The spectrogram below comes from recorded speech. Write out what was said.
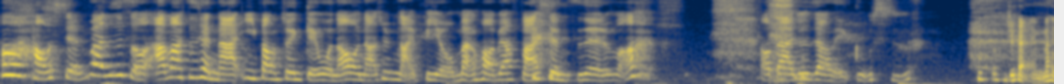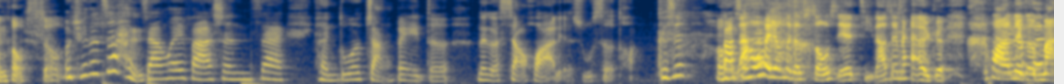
得啊，好险！不然就是什么阿嬷之前拿易放券给我，然后我拿去买 BL 漫画被他发现之类的嘛。好，大概就是这样的一个故事。我觉得还蛮好笑的。我觉得这很像会发生在很多长辈的那个笑话脸书社团。可是，然后会用那个手写体，然后下面还有一个 画那个马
